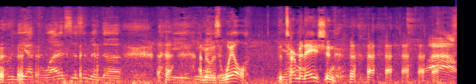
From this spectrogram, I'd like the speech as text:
I mean, the athleticism and the. the he I mean, it was the- will, determination. Wow.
